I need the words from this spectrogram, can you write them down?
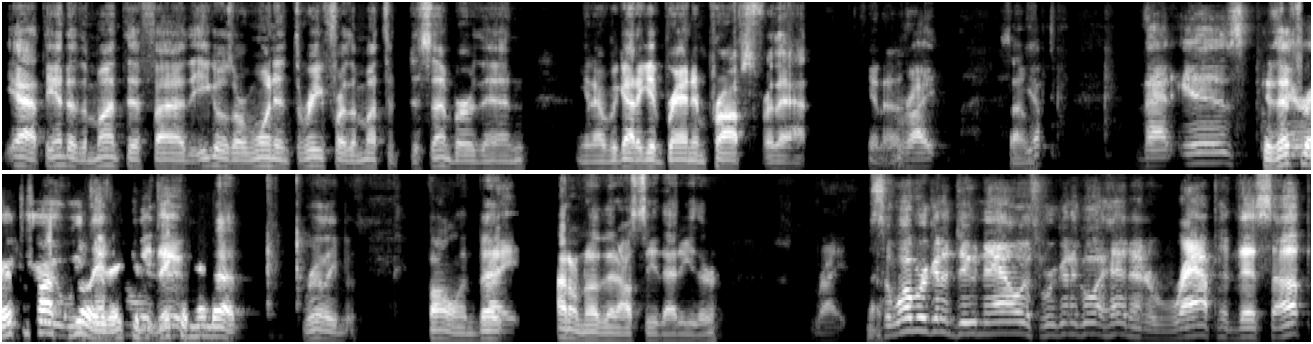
yeah, at the end of the month, if uh, the Eagles are one and three for the month of December, then you know we got to give Brandon props for that. You know, Right. so Yep. That is because very a possibility they could they could end up really falling, but right. I don't know that I'll see that either. Right. No. So what we're going to do now is we're going to go ahead and wrap this up,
